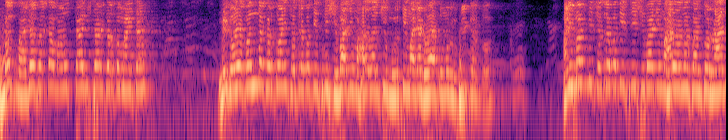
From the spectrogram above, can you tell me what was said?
मग माझ्यासारखा माणूस काय विचार करतो माहीत आहे? मी डोळे बंद करतो आणि छत्रपती श्री शिवाजी महाराजांची मूर्ती माझ्या डोळ्यासमोर उभी करतो. आणि मग मी छत्रपती श्री शिवाजी महाराजांना सांगतो राज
